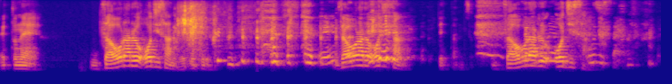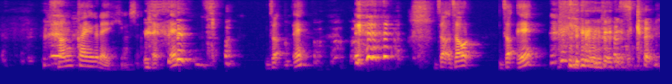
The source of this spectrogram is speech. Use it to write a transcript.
えっとね、ザオラルおじさんで出てくる。え？ザオラルおじさんって言ったんですよ。ザオラルおじさんお。じさん。3回ぐらい聞きました。え、え？ざ、え？ざ、ざお、ざ、え？確かに。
